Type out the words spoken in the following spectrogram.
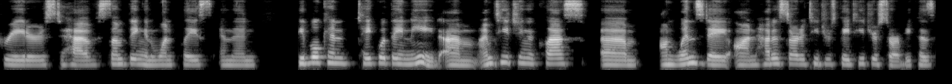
creators to have something in one place and then people can take what they need. Um, I'm teaching a class um, on Wednesday on how to start a teachers pay teacher store because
